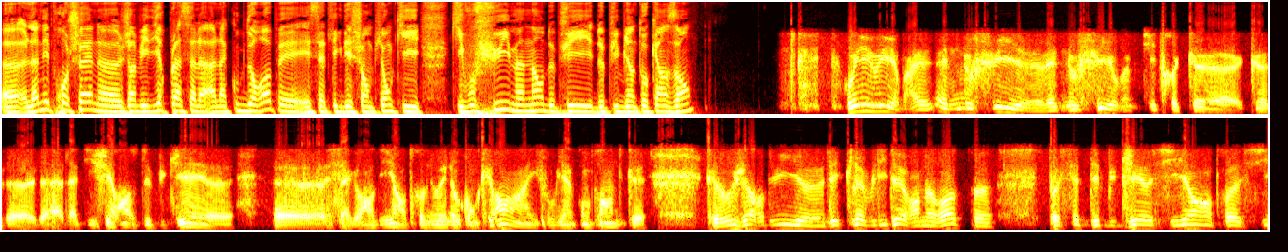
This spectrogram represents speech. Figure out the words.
L'année prochaine, j'ai envie de dire place à la, à la Coupe d'Europe et, et, cette Ligue des Champions qui, qui vous fuit maintenant depuis, depuis bientôt 15 ans. Oui, oui, bah, elle nous fuit, elle nous fuit au même titre que, que le, la, la, différence de budget euh, euh, s'agrandit entre nous et nos concurrents. Hein. Il faut bien comprendre que qu'aujourd'hui, euh, les clubs leaders en Europe euh, possèdent des budgets oscillant entre 6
